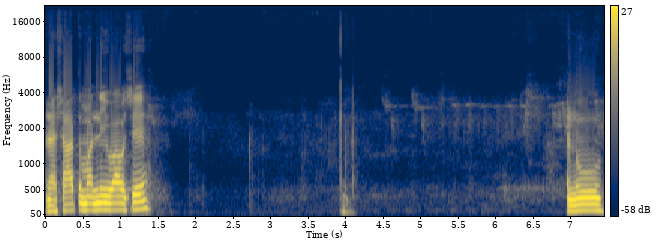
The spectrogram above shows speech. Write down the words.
અને સાત માળની વાવ છે. એનું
